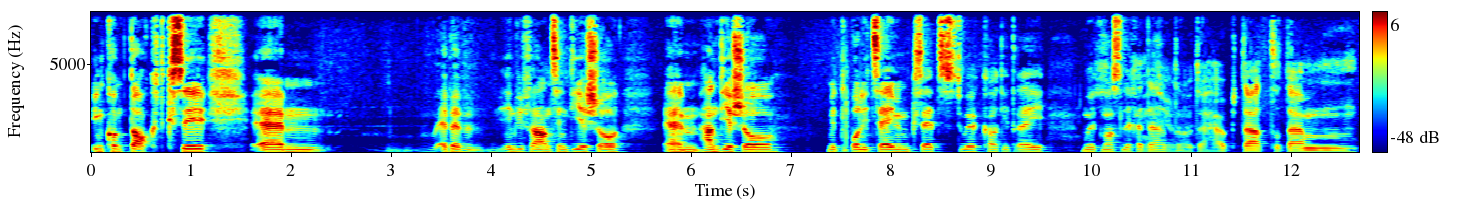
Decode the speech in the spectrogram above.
in Kontakt gesehen. Ähm, eben, inwiefern sind die schon, ähm, haben die schon mit der Polizei, mit dem Gesetz zu tun gehabt, die drei mutmaßlichen Täter? Ja, der Haupttäter, dem,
